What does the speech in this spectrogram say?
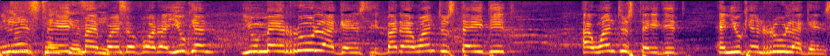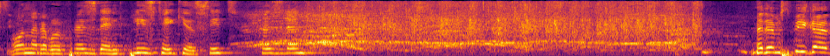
please take state your my seat. point of order? You can, you may rule against it, but I want to state it. I want to state it, and you can rule against it. Honorable President, please take your seat. President. Madam Speaker,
